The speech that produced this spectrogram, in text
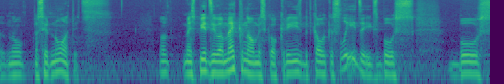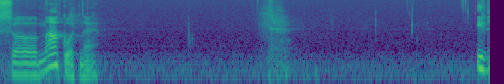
nu, tas ir noticis. Nu, mēs piedzīvojam ekonomisko krīzi, bet kaut kas līdzīgs būs, būs uh, nākotnē. Ir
